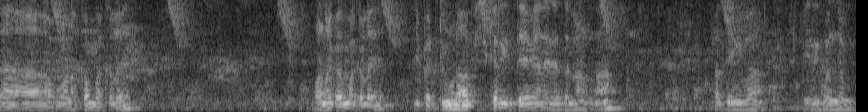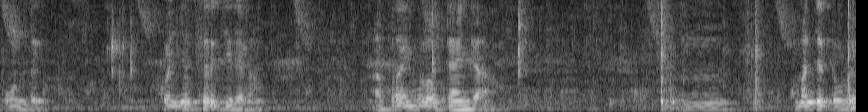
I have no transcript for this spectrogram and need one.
வணக்கம் மக்களே. வணக்கம் மக்களே. இப்போ டியூனா ஃபிஷ் கறிக்கு தேவையானது எதுனால்னா பார்த்தீங்களா இது கொஞ்சம் பூண்டு. கொஞ்சம் சிறுஜீரகம். அப்புறம் இவ்வளோ தேங்காய். மஞ்சத்தூள்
